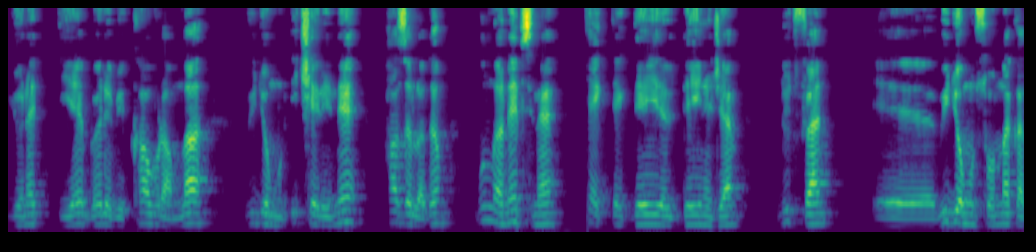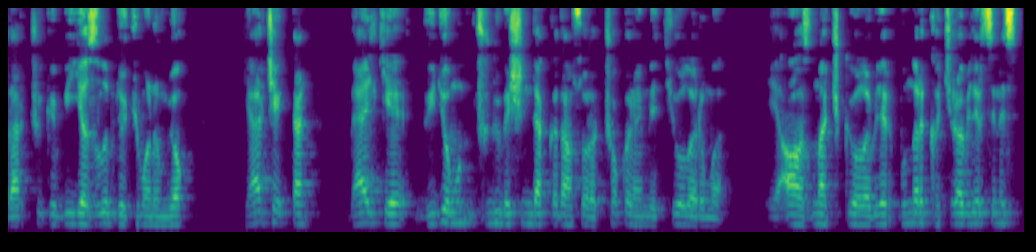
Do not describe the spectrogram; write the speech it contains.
yönet diye böyle bir kavramla videomun içeriğini hazırladım. Bunların hepsine tek tek değ- değineceğim. Lütfen e, videomun sonuna kadar çünkü bir yazılı bir dokümanım yok. Gerçekten belki videomun 3. 5. dakikadan sonra çok önemli tiyolarımı e, ağzımdan çıkıyor olabilir. Bunları kaçırabilirsiniz.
